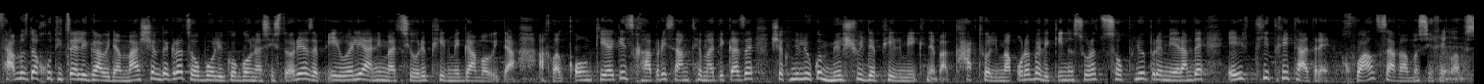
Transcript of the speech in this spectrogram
65 წელი გავიდა მას შემდეგ, რაც ობოლი გოგონას ისტორიაზე პირველი ანიმაციური ფილმი გამოვიდა. ახლა კონკია კი ზღაპრის ამ თემატიკაზე შექმნილი უკვე მეშვიდე ფილმი იქნება. ქართველი მაყურებელი კინოსურათ სოფლიო პრემიერამდე ერთი დღით ადრე ხვალ საღამოს იხილავს.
